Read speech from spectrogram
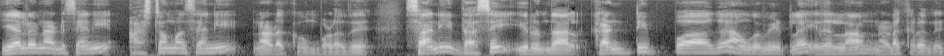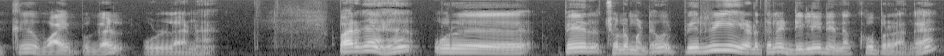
ஏழரை நாடு சனி அஷ்டம சனி நடக்கும் பொழுது சனி தசை இருந்தால் கண்டிப்பாக அவங்க வீட்டில் இதெல்லாம் நடக்கிறதுக்கு வாய்ப்புகள் உள்ளன. பாருங்க ஒரு பேர் சொல்ல மாட்டேன். ஒரு பெரிய இடத்துல டில்லின்னு என்னை கூப்பிட்றாங்க.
